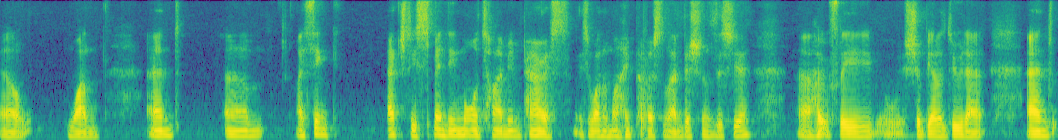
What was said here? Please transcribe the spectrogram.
Uh, and um, I think actually spending more time in Paris is one of my personal ambitions this year. Uh, hopefully, we should be able to do that. And,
